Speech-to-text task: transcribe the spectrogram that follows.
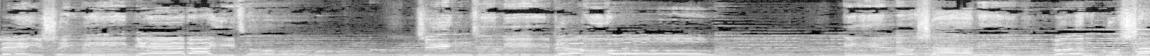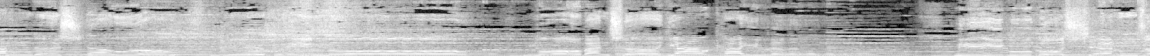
泪水你别带走，镜子里的我，已留下你轮廓上的笑容。别回眸，末班车要开了，你不过先走，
